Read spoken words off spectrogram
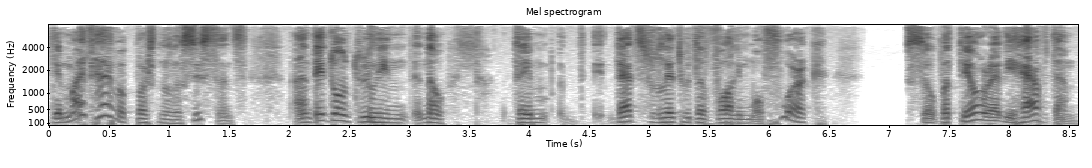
they might have a personal assistant, and they don't really know. they that's related with the volume of work. So, but they already have them.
